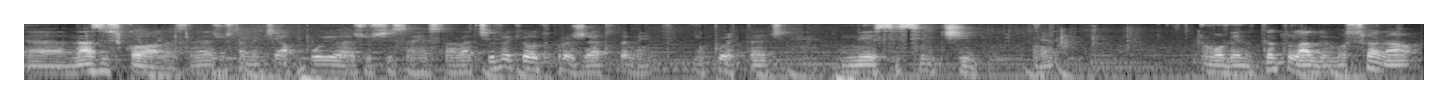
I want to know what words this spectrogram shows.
uh, nas escolas, né? justamente em apoio à justiça restaurativa, que é outro projeto também importante nesse sentido. Né? envolvendo tanto o lado emocional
